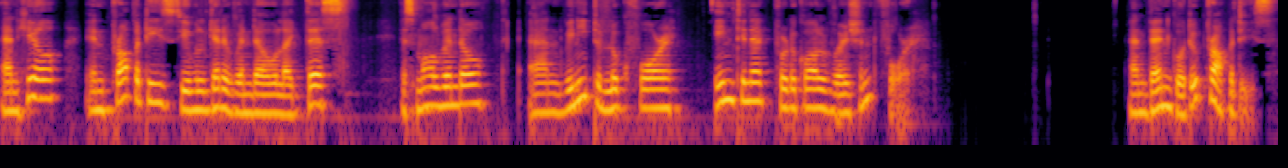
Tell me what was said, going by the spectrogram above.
And here in properties, you will get a window like this, a small window, and we need to look for Internet Protocol version 4. And then go to properties.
